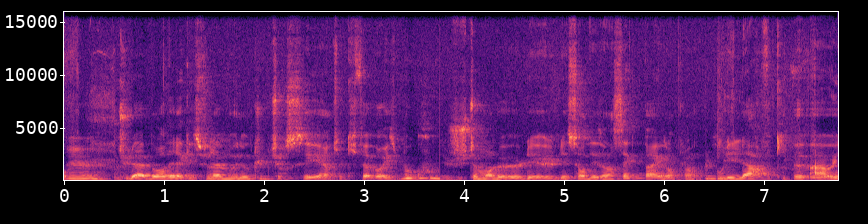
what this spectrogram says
Mmh. Tu l'as abordé, la question de la monoculture, c'est un truc qui favorise beaucoup justement l'essor des insectes, par exemple, ou les larves qui peuvent... Ah oui,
